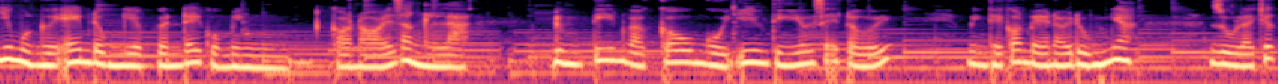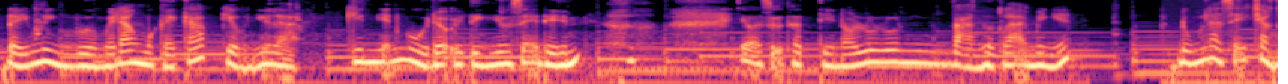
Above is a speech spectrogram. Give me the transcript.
Như một người em đồng nghiệp gần đây của mình có nói rằng là đừng tin vào câu ngồi im tình yêu sẽ tới. Mình thấy con bé nói đúng nha. Dù là trước đấy mình vừa mới đăng một cái cáp kiểu như là kiên nhẫn ngồi đợi tình yêu sẽ đến. Nhưng mà sự thật thì nó luôn luôn vả ngược lại mình ấy. Đúng là sẽ chẳng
